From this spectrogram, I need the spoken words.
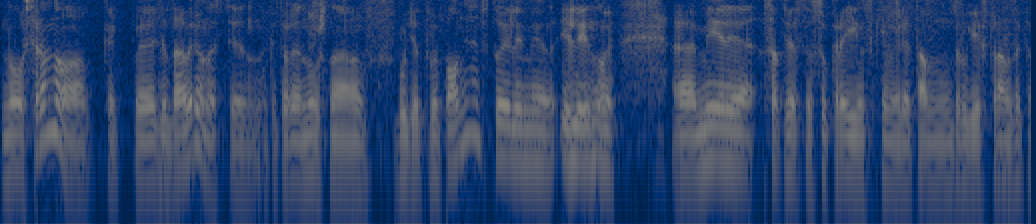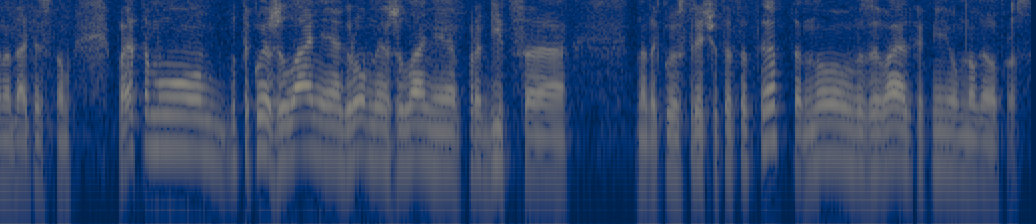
но все равно как бы, эти договоренности, которые нужно будет выполнять в той или, или иной э, мере, соответственно, с украинским или там других стран законодательством. Поэтому вот такое желание, огромное желание пробиться на такую встречу тет-а-тет, оно вызывает как минимум много вопросов.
